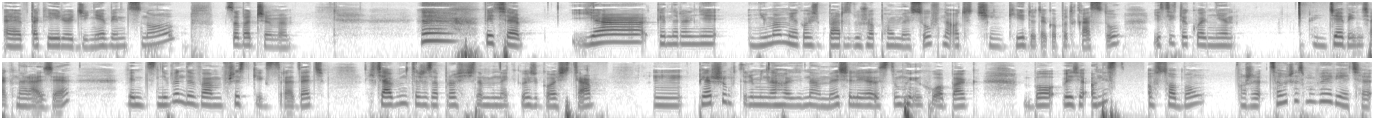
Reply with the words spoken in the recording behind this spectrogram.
e, w takiej rodzinie, więc no, pff, zobaczymy. E, wiecie, ja generalnie nie mam jakoś bardzo dużo pomysłów na odcinki do tego podcastu. Jest ich dokładnie dziewięć jak na razie, więc nie będę Wam wszystkich zdradzać. Chciałabym też zaprosić na pewno jakiegoś gościa. Mm, pierwszym, który mi nachodzi na myśl jest mój chłopak, bo wiecie, on jest osobą, Boże, cały czas mówię, wiecie,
